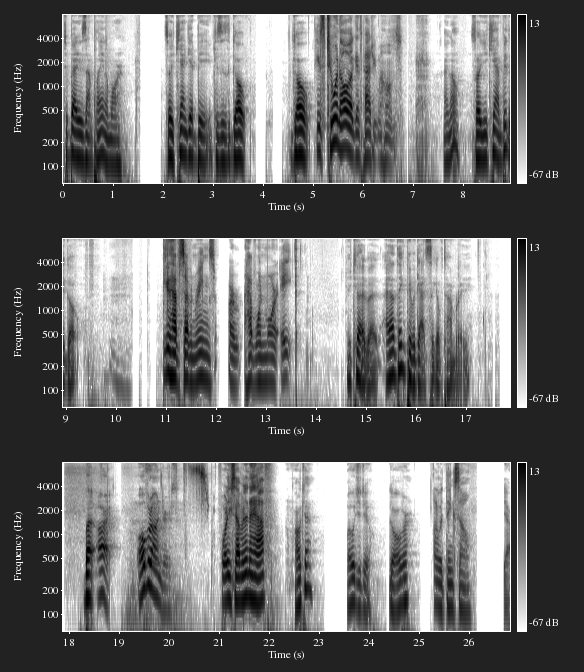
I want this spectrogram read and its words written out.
Too bad he's not playing anymore. So he can't get beat because he's the GOAT. GOAT. He's two and zero against Patrick Mahomes. I know. So you can't beat the GOAT. You can have seven rings or have one more, eight. You could, but I don't think people got sick of Tom Brady. But all right. Over unders. 47 and a half. Okay. What would you do? Go over? I would think so. Yeah.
